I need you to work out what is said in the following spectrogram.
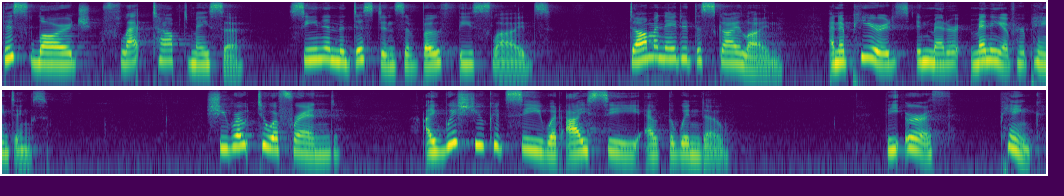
This large, flat topped mesa, seen in the distance of both these slides, dominated the skyline and appears in many of her paintings. She wrote to a friend, I wish you could see what I see out the window. The earth, pink,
